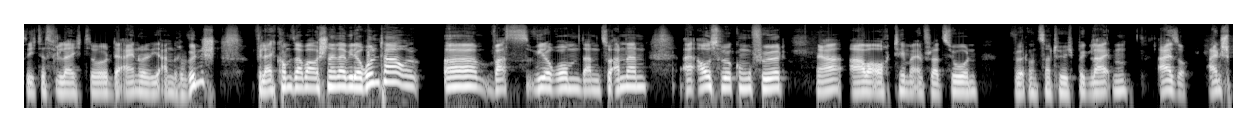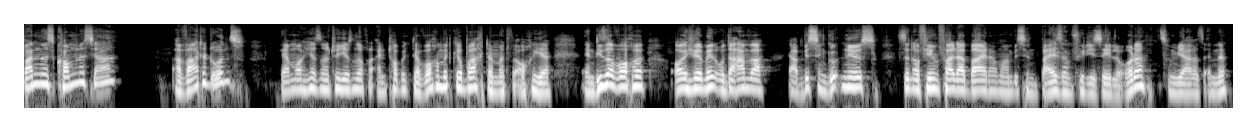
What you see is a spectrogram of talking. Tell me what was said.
sich das vielleicht so der eine oder die andere wünscht. Vielleicht kommen sie aber auch schneller wieder runter äh, was wiederum dann zu anderen äh, Auswirkungen führt. Ja, aber auch Thema Inflation wird uns natürlich begleiten. Also, ein spannendes kommendes Jahr erwartet uns. wir haben euch jetzt natürlich jetzt noch ein Topic der Woche mitgebracht, damit wir auch hier in dieser Woche euch wieder mit. Und da haben wir ja ein bisschen Good News, sind auf jeden Fall dabei. Da haben wir ein bisschen Balsam für die Seele, oder? Zum Jahresende.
